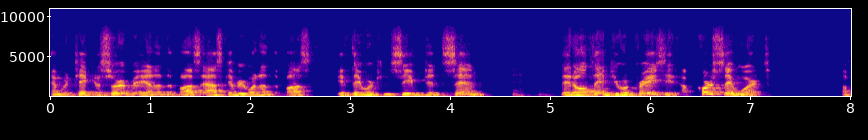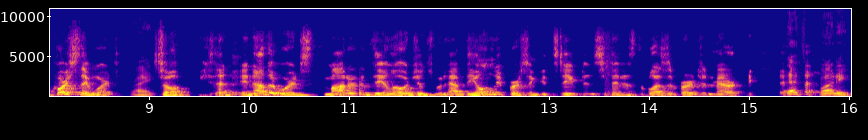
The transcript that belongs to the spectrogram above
and would take a survey and on the bus, ask everyone on the bus if they were conceived in sin, they'd all think you were crazy. Of course they weren't. Of course they weren't. Right. So he said, in other words, modern theologians would have the only person conceived in sin is the Blessed Virgin Mary. That's funny.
